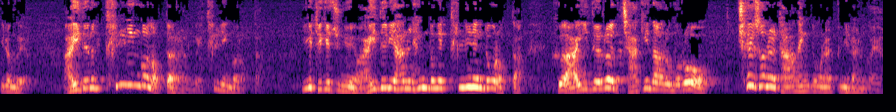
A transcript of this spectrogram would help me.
이런 거예요. 아이들은 틀린 건 없다라는 거예요. 틀린 건 없다. 이게 되게 중요해요. 아이들이 하는 행동에 틀린 행동은 없다. 그 아이들은 자기 나름으로 최선을 다한 행동을 할 뿐이라는 거예요.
